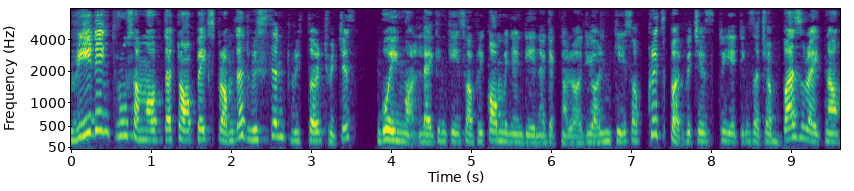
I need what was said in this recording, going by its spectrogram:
reading through some of the topics from the recent research which is going on, like in case of recombinant DNA technology or in case of CRISPR, which is creating such a buzz right now,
